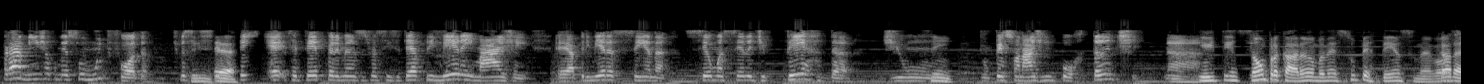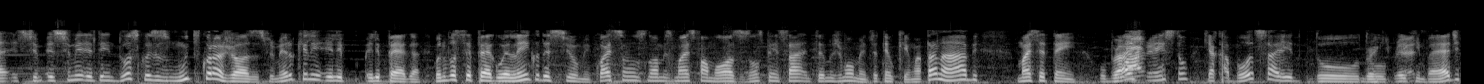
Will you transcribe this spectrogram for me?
pra mim, já começou muito foda. Tipo assim, você, é. tem, é, você tem, pelo menos, tipo assim, você tem a primeira imagem, é, a primeira cena ser uma cena de perda de um, de um personagem importante na... E tensão pra caramba, né? Super tenso o negócio. Cara, esse, esse filme ele tem duas coisas muito corajosas. Primeiro que ele, ele, ele pega. Quando você pega o elenco desse filme, quais são os nomes mais famosos? Vamos pensar em termos de momento. Você tem o Ken Watanabe, mas você tem o Brian Cranston, que acabou de sair do, do Breaking, Breaking Bad. Bad.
